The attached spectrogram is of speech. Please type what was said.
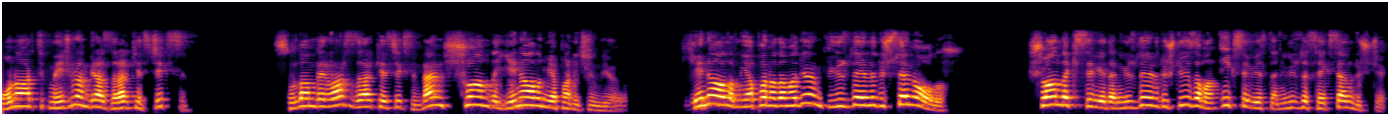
Onu artık mecburen biraz zarar keseceksin. Şuradan beri varsa zarar keseceksin. Ben şu anda yeni alım yapan için diyorum. Yeni alım yapan adama diyorum ki %50 düşse ne olur? Şu andaki seviyeden %50 düştüğü zaman ilk seviyesinden %80 düşecek.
